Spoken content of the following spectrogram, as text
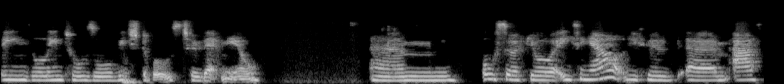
beans or lentils or vegetables to that meal. Um, also, if you're eating out, you could um, ask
